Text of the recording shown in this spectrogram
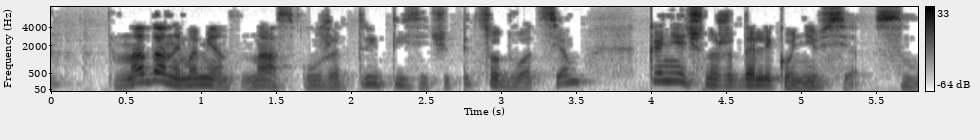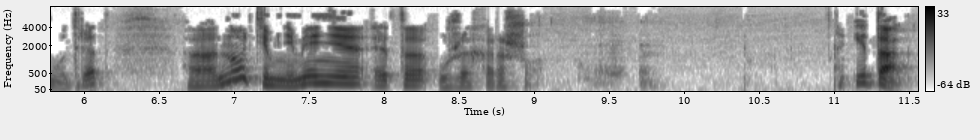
На данный момент нас уже 3527. Конечно же, далеко не все смотрят, э, но тем не менее это уже хорошо. Итак,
